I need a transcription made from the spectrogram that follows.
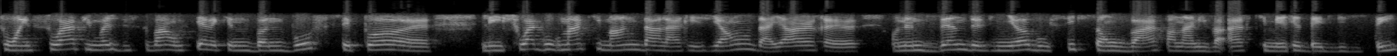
soin de soi. Puis moi, je dis souvent aussi avec une bonne bouffe, c'est pas euh, les choix gourmands qui manquent dans la région. D'ailleurs, euh, on a une dizaine de vignobles aussi qui sont ouverts pendant l'hiver qui méritent d'être visités.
